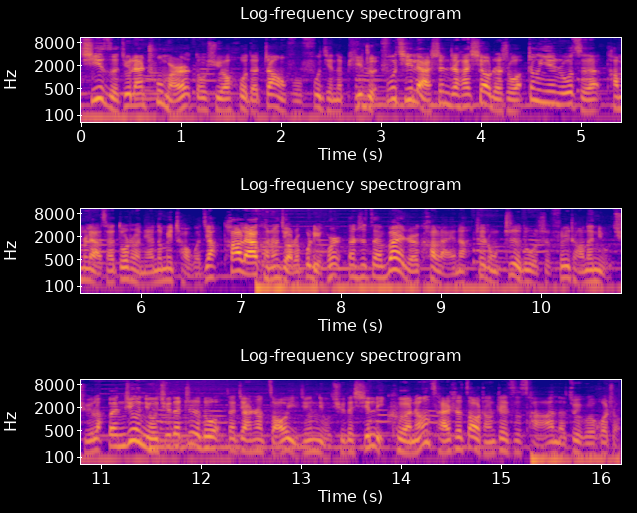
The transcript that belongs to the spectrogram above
妻子就连出门都需要获得丈夫父亲的批准。夫妻俩甚至还笑着说，正因如此，他们俩才多少年都没吵过架。他俩可能觉着不理会，但是在外人看来呢，这种制度是非常的扭曲了。本就扭曲的制度，再加上早已经扭曲的心理，可能才是造成这次惨案的罪魁祸首。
